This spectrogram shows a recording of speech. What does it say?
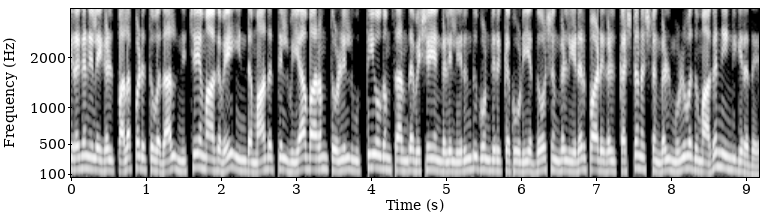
கிரகநிலைகள் பலப்படுத்துவதால் நிச்சயமாகவே இந்த மாதத்தில் வியாபாரம் தொழில் உத்தியோகம் சார்ந்த விஷயங்களில் இருந்து கொண்டிருக்கக்கூடிய தோஷங்கள் இடர்பாடுகள் கஷ்டநஷ்டங்கள் முழுவதுமாக நீங்குகிறது.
